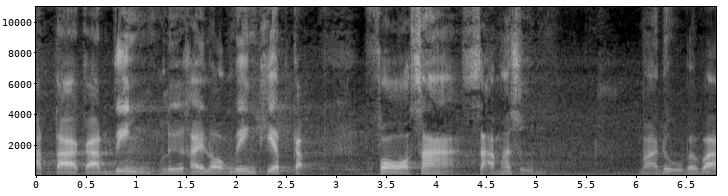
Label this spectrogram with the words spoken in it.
อัตราการวิ่งหรือใครลองวิ่งเทียบกับ Forza 350 มาดูแบบว่า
